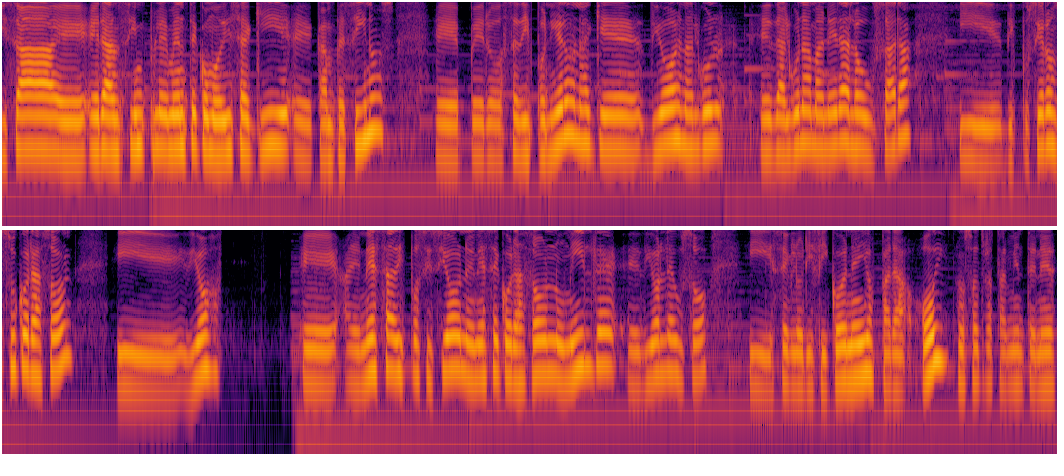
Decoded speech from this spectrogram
quizá eh, eran simplemente, como dice aquí, eh, campesinos, eh, pero se disponieron a que Dios en algún, de alguna manera lo usara y dispusieron su corazón y Dios eh, en esa disposición, en ese corazón humilde, eh, Dios le usó y se glorificó en ellos para hoy nosotros también tener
